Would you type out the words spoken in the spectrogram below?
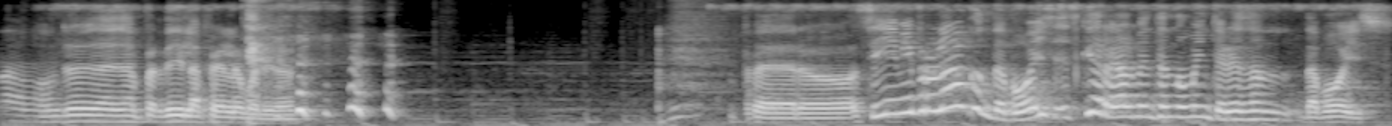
No, yo ya, ya perdí la fe en la humanidad pero sí mi problema con The Voice es que realmente no me interesan The Voice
